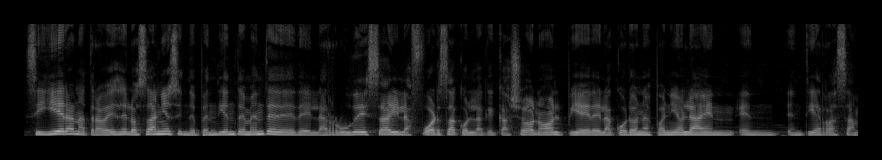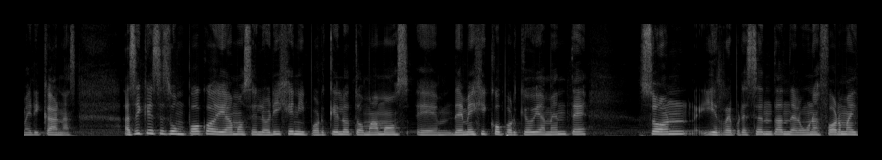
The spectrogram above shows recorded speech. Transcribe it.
siguieran a través de los años independientemente de, la rudeza y la fuerza con la que cayó ¿no? el pie de la corona española en tierras americanas. Así que ese es un poco, digamos, el origen y por qué lo tomamos eh, de México, porque obviamente son y representan de alguna forma y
